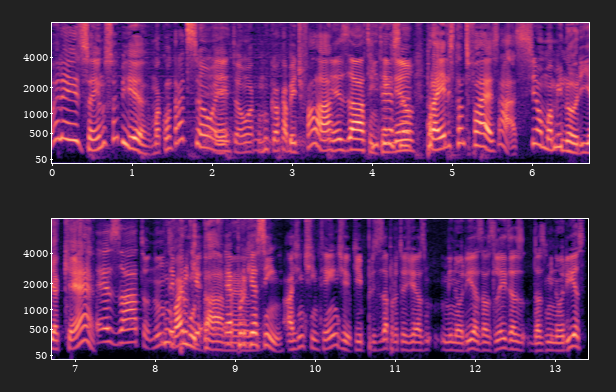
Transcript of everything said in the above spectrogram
Olha isso aí eu não sabia. Uma contradição aí, É. então, no que eu acabei de falar. Exato, entendeu? Pra eles, tanto faz. Ah, se uma minoria quer, Exato, não, Não tem vai porque, mudar, É né? porque assim, a gente entende que precisa proteger as minorias, as leis das, das minorias,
